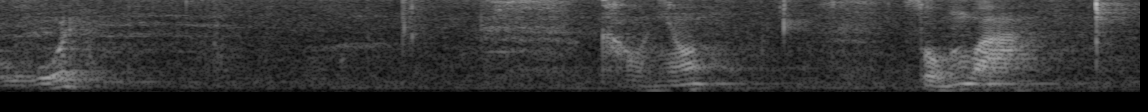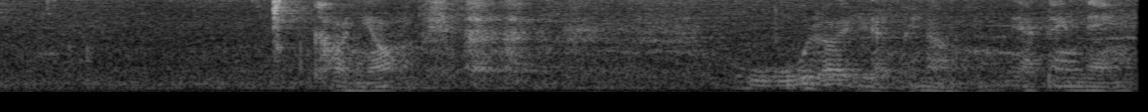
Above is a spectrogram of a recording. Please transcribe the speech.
โอ้ยข้าวเหนียวสมว่าข้าวเหนียวโอ้ยร้อยเดือดไปหน่อยอยากแดงๆ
